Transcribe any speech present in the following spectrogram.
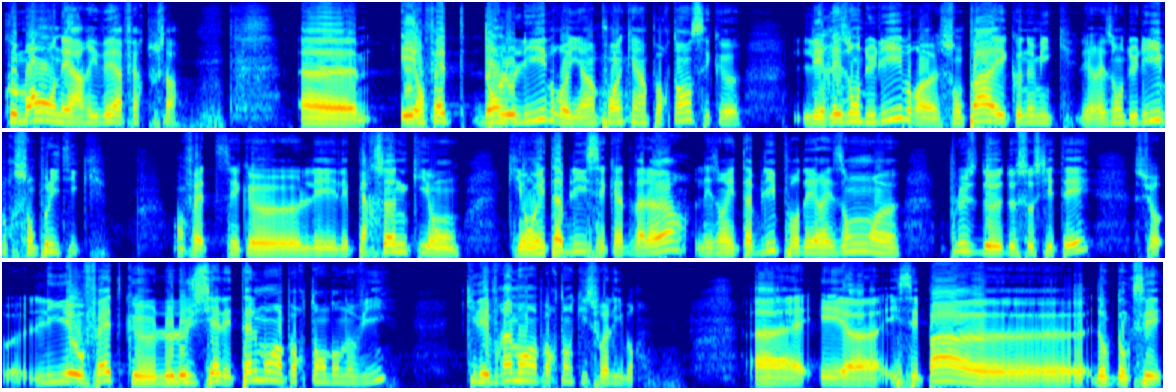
comment on est arrivé à faire tout ça. et en fait, dans le libre, il y a un point qui est important, c'est que les raisons du libre sont pas économiques. Les raisons du libre sont politiques. En fait, c'est que les, personnes qui ont, qui ont établi ces quatre valeurs les ont établies pour des raisons euh, plus de, société, euh, liées au fait que le logiciel est tellement important dans nos vies qu'il est vraiment important qu'il soit libre. Euh, et, et c'est pas donc donc c'est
